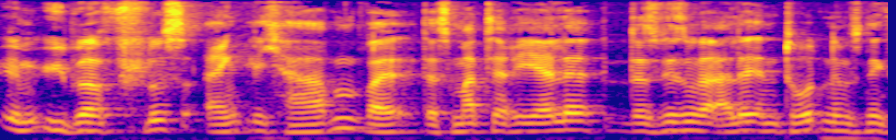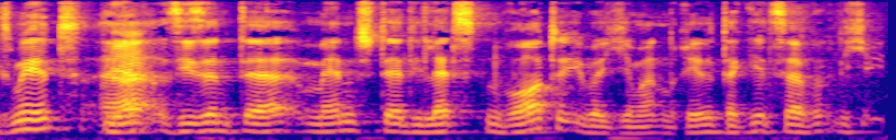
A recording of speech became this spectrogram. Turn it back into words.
im Überfluss eigentlich haben? Weil das Materielle, das wissen wir alle, in Tod nimmst nichts mit. Ja. Sie sind der Mensch, der die letzten Worte über jemanden redet. Da geht es ja wirklich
